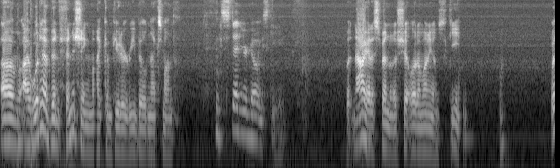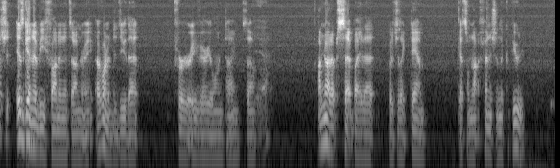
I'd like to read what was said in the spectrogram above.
Um, I would have been finishing my computer rebuild next month, Instead, you're going skiing. but now I got to spend a shitload of money on skiing, which is gonna be fun in its own right. I've wanted to do that for a very long time, so Yeah. I'm not upset by that. But it's just like, damn, guess I'm not finishing the computer.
